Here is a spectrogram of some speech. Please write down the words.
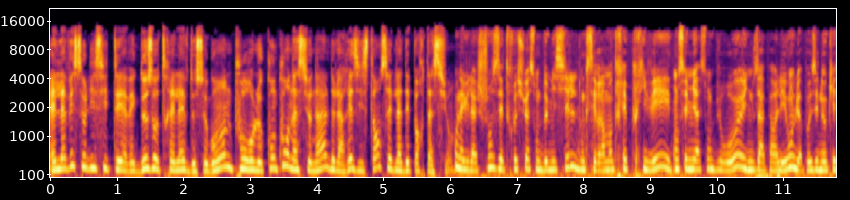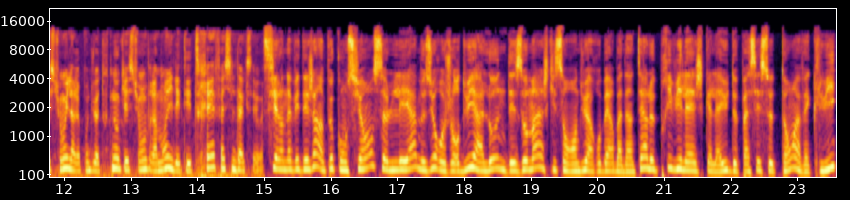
Elle l'avait sollicité avec deux autres élèves de seconde pour le concours national de la résistance et de la déportation. On a eu la chance d'être reçus à son domicile, donc c'est vraiment très privé. On s'est mis à son bureau, il nous a parlé, on lui a posé nos questions, il a répondu à toutes nos questions. Vraiment, il était très facile d'accès. Si elle en avait déjà un peu conscience, Léa mesure aujourd'hui à l'aune des hommages qui sont rendus à Robert Badinter le privilège qu'elle a eu de passer ce temps avec lui.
